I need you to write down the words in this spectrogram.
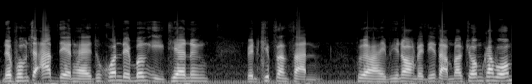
เดี๋ยวผมจะอัปเดตให้ทุกคนได้เบิ้งอีกเทียนึงเป็นคลิปสั้นๆ เพื่อให้พี่น้องได้ติดตามรับชมครับผม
